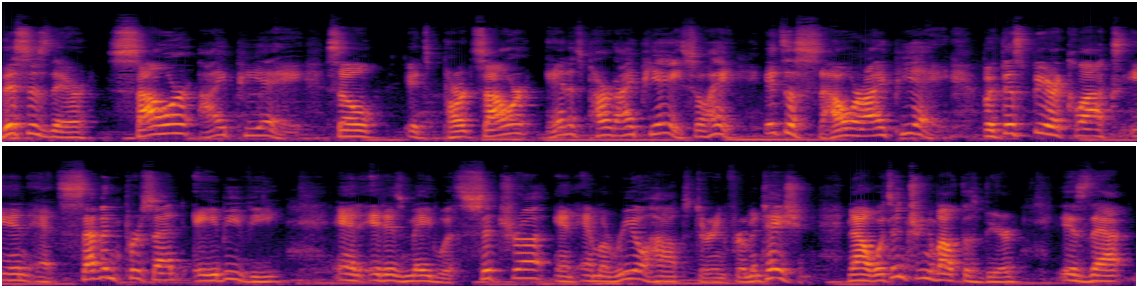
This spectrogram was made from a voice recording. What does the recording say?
this is their sour IPA. So, it's part sour and it's part IPA. So, hey, it's a sour IPA. But this beer clocks in at 7% ABV, and it is made with Citra and Amarillo hops during fermentation. Now, what's interesting about this beer is that,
